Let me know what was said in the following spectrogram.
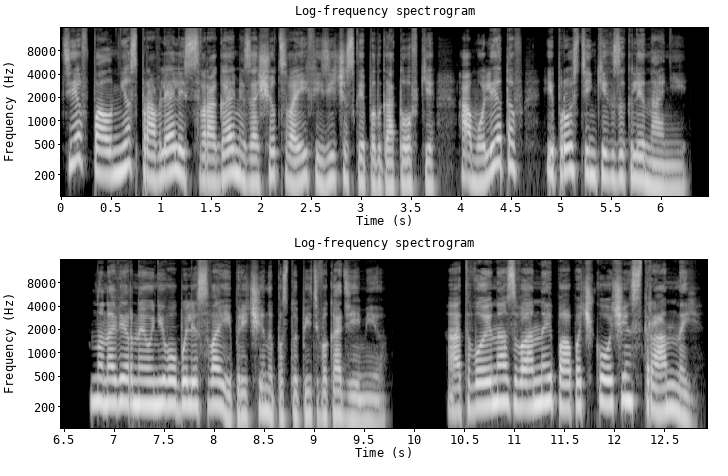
Те вполне справлялись с врагами за счет своей физической подготовки, амулетов и простеньких заклинаний. Но, наверное, у него были свои причины поступить в академию. «А твой названный папочка очень странный», —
